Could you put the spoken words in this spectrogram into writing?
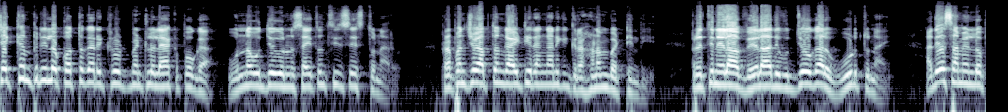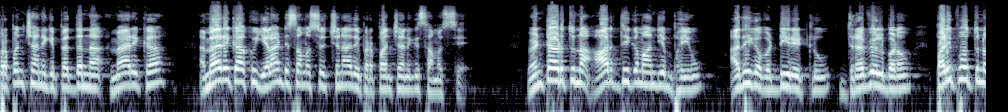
టెక్ కంపెనీలో కొత్తగా రిక్రూట్మెంట్లు లేకపోగా ఉన్న ఉద్యోగులను సైతం తీసేస్తున్నారు. ప్రపంచవ్యాప్తంగా ఐటీ రంగానికి గ్రహణం పట్టింది. ప్రతి నెలా వేలాది ఉద్యోగాలు ఊడుతున్నాయి. అదే సమయంలో ప్రపంచానికి పెద్దన్న అమెరికా అమెరికాకు ఎలాంటి సమస్య వచ్చినా అది ప్రపంచానికి సమస్యే. వెంటాడుతున్న ఆర్థిక మాంద్యం భయం అధిక వడ్డీ రేట్లు ద్రవ్యోల్బణం పడిపోతున్న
